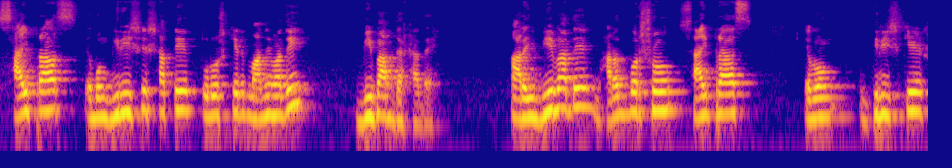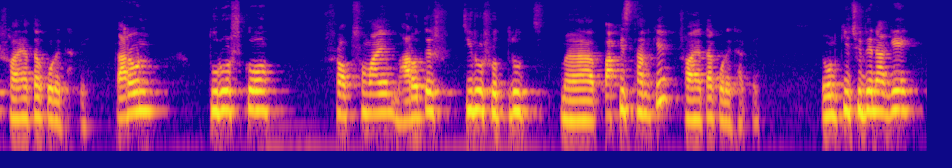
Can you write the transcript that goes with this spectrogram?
সাইপ্রাস এবং গ্রিসের সাথে তুরস্কের মাঝে মাঝেই বিবাদ দেখা দেয়। আর এই বিবাদে ভারতবর্ষ সাইপ্রাস এবং গ্রিসকে সহায়তা করে থাকে। কারণ তুরস্ক সবসময় ভারতের চিরশত্রু পাকিস্তানকে সহায়তা করে থাকে। এবং কিছুদিন আগে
